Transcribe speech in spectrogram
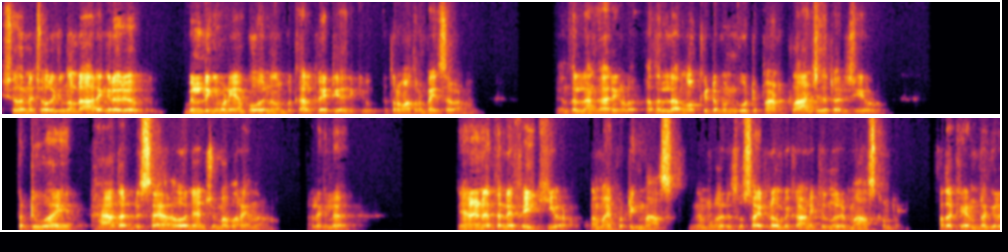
ഈശോ തന്നെ ചോദിക്കുന്നുണ്ട് ആരെങ്കിലും ഒരു ബിൽഡിംഗ് പണിയാൻ പോകുന്നത് നമുക്ക് കാൽക്കുലേറ്റ് ചെയ്യാതിരിക്കും? എത്രമാത്രം പൈസ വേണം? എന്തെല്ലാം കാര്യങ്ങൾ അതെല്ലാം നോക്കിയിട്ട് മുൻകൂട്ടി പ്ലാൻ ചെയ്തിട്ട് അവർ ചെയ്യുള്ളൂ. ഇപ്പൊ do I have the desire അതോ ഞാൻ ചുമ്മാ പറയുന്നതാണ്? അല്ലെങ്കിൽ ഞാൻ എന്നെ തന്നെ ഫേക്ക് ചെയ്യണം അമ്മായി പൊട്ടിങ് മാസ്ക് നമ്മളൊരു സൊസൈറ്റിയുടെ മുമ്പിൽ കാണിക്കുന്ന ഒരു മാസ്ക് ഉണ്ട് അതൊക്കെ ഉണ്ടെങ്കിൽ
